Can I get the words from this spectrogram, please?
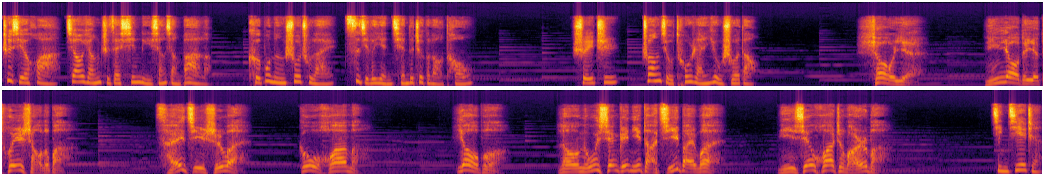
这些话骄阳只在心里想想罢了，可不能说出来，刺激了眼前的这个老头。谁知庄九突然又说道：“少爷，您要的也忒少了吧？才几十万，够花吗？要不，老奴先给你打几百万。”你先花着玩吧。紧接着，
